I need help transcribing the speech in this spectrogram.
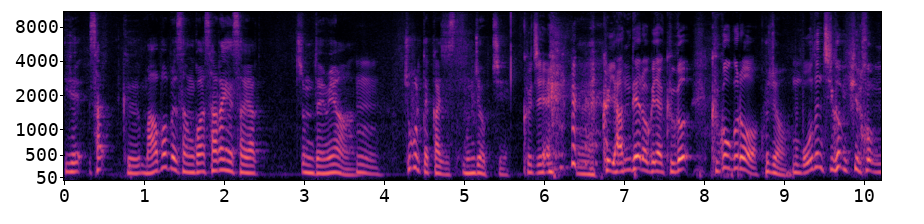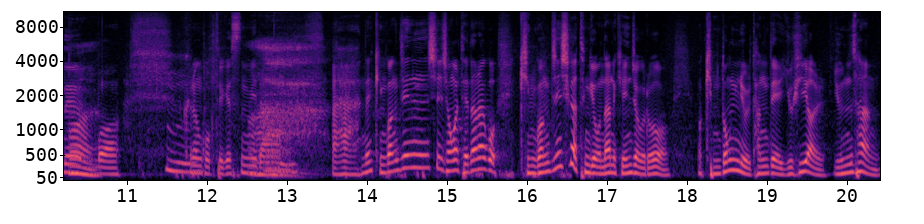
이게 사, 그 마법의 성과 사랑의 서약쯤 되면 음. 죽을 때까지 문제 없지. 그지? 그 양대로 그냥 그거 그 곡으로 그죠? 뭐 모든 직업이 필요 없는 어. 뭐 그런 곡 되겠습니다. 아, 네 김광진 씨 정말 대단하고 김광진 씨 같은 경우 나는 개인적으로 뭐 김동률, 당대 유희열, 윤상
